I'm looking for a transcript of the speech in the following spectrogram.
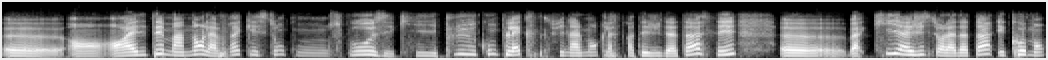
en, réalité, maintenant, la vraie question qu'on se pose et qui est plus complexe finalement que la stratégie data, c'est bah, qui agit sur la data et comment?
